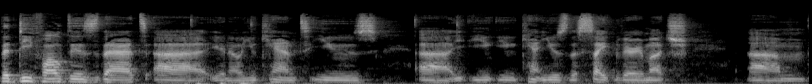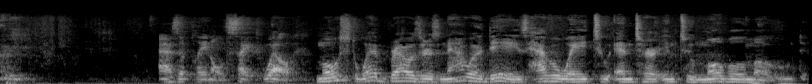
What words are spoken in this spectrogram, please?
The default is that uh, you know you can't use uh, you you can't use the site very much um, as a plain old site. Well, most web browsers nowadays have a way to enter into mobile mode,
